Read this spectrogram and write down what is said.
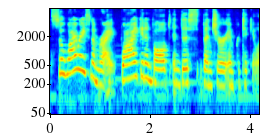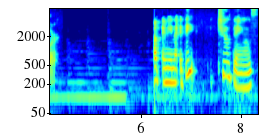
So, why Raising Them Right? Why get involved in this venture in particular? I mean, I think two things.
